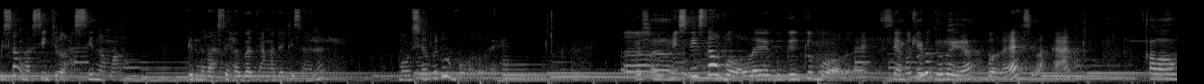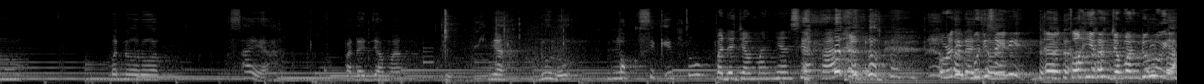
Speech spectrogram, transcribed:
Bisa nggak sih jelasin nama generasi hebat yang ada di sana? Mau siapa dulu boleh? Eh, Miss Nisa boleh, Bu Gege boleh. Siapa dulu? dulu ya Boleh, silakan. kalau menurut saya pada zamannya dulu toksik itu Pada zamannya siapa? Oh, Berarti Bu ini eh, kelahiran zaman dulu ya?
